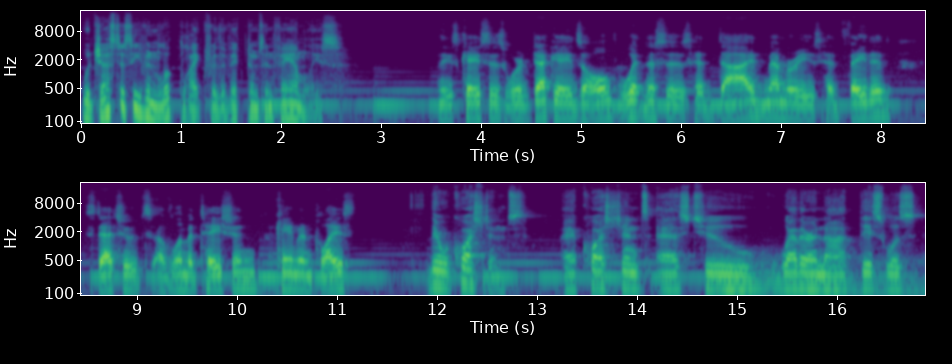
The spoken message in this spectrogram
would justice even look like for the victims and families. These cases were decades old. Witnesses had died, memories had faded, statutes of limitation came in place. There were questions. I had questions as to whether or not this was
